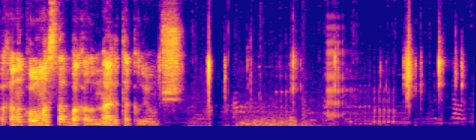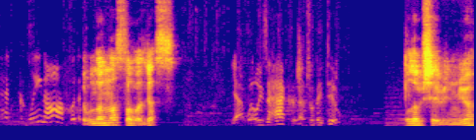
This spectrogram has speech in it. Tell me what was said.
Bakanın korumasına bir bakalım. Nerede takılıyormuş? E bundan nasıl alacağız? Yeah, well, he's a hacker. That's what they do. O da bir şey bilmiyor.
